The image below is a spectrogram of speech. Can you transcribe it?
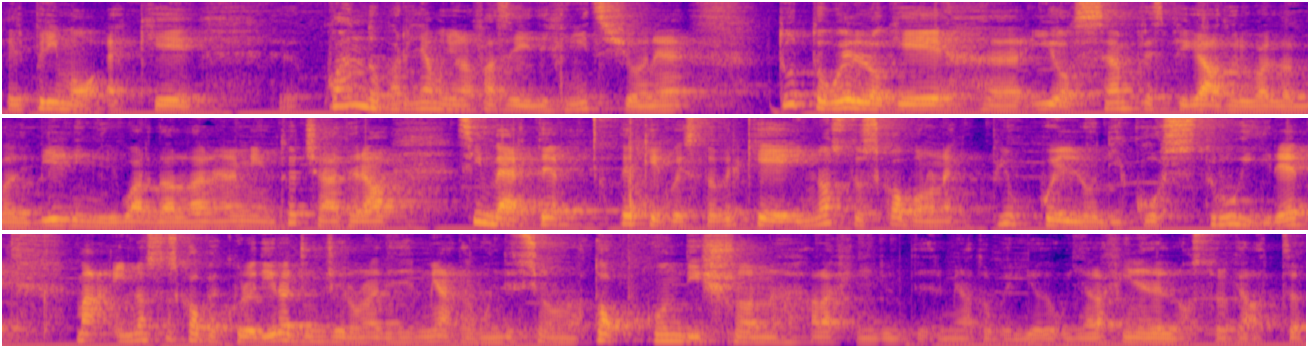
Il primo è che quando parliamo di una fase di definizione tutto quello che eh, io ho sempre spiegato riguardo al bodybuilding, riguardo all'allenamento, eccetera, si inverte. Perché questo? Perché il nostro scopo non è più quello di costruire, ma il nostro scopo è quello di raggiungere una determinata condizione, una top condition alla fine di un determinato periodo, quindi alla fine del nostro cut.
